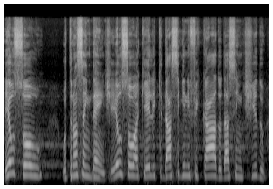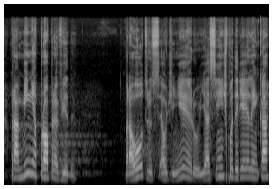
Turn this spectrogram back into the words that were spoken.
Eu sou o transcendente, eu sou aquele que dá significado, dá sentido para a minha própria vida. Para outros é o dinheiro, e assim a gente poderia elencar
